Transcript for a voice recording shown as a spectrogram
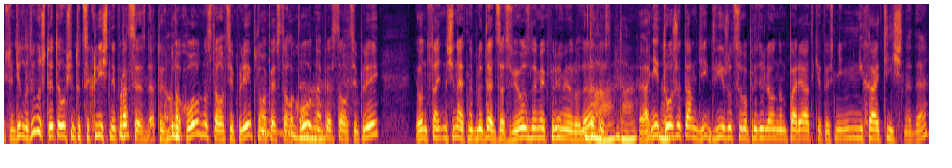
То есть он делает вывод, что это, в общем-то, цикличный процесс, да? То есть было холодно, стало теплее, потом опять стало холодно, опять стало теплее. И он начинает наблюдать за звездами, к примеру, да? Да, то есть да. Они да. тоже там движутся в определенном порядке, то есть не, не хаотично, да?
